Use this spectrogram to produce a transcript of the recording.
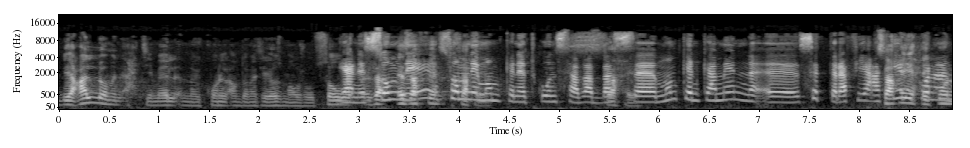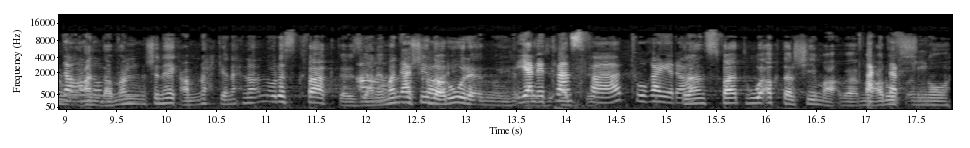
بيعلوا من احتمال إنه يكون ال endométriose موجود so يعني سمنة صحيح. ممكن تكون سبب بس صحيح. آه، ممكن كمان آه، ست رفيعة كثير يكون يكون عندها عندها endométriose. من مشان هيك عم نحكي نحن إنه risk factors آه، يعني منه شيء. ضروري إنه يعني. trans fat وغيرها trans fat هو أكثر شيء مع معروف. إنه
